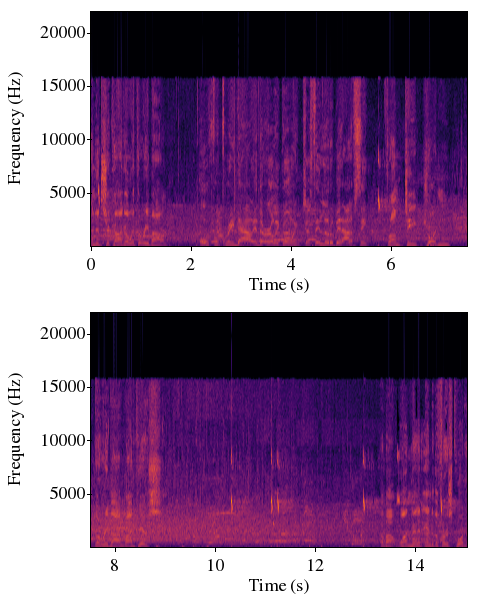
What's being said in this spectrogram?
And it's Chicago with the rebound. 0 for 3 now in the early going, just a little bit out of sync. From deep, Jordan, the rebound by Pierce. About one minute into the first quarter.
